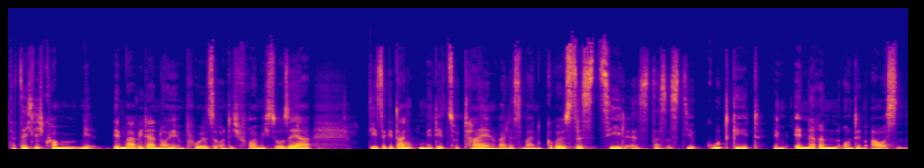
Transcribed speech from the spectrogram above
tatsächlich kommen mir immer wieder neue Impulse und ich freue mich so sehr, diese Gedanken mit dir zu teilen, weil es mein größtes Ziel ist, dass es dir gut geht im Inneren und im Außen.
